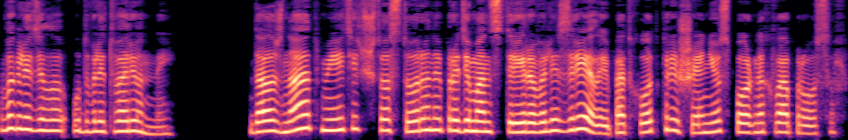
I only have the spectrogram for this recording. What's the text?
выглядела удовлетворенной. Должна отметить, что стороны продемонстрировали зрелый подход к решению спорных вопросов.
